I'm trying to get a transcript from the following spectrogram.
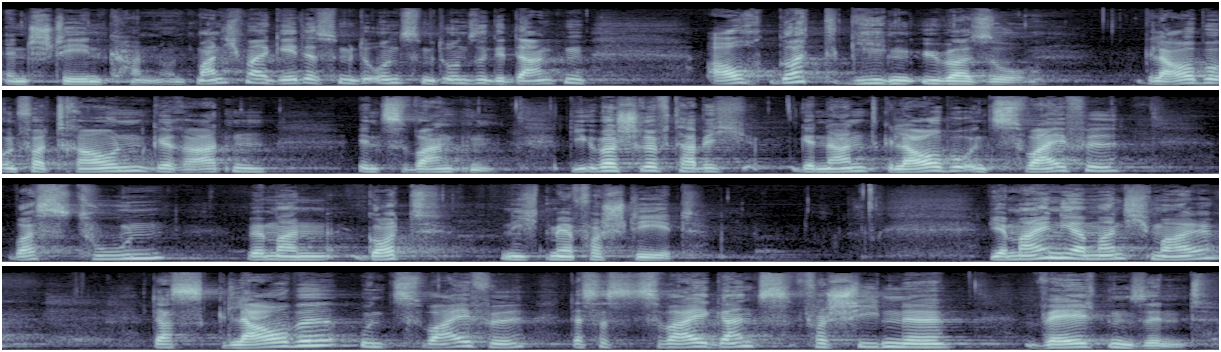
entstehen kann. Und manchmal geht es mit uns, mit unseren Gedanken auch Gott gegenüber so. Glaube und Vertrauen geraten ins Wanken. Die Überschrift habe ich genannt, Glaube und Zweifel, was tun, wenn man Gott nicht mehr versteht. Wir meinen ja manchmal, dass Glaube und Zweifel, dass das zwei ganz verschiedene Welten sind.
